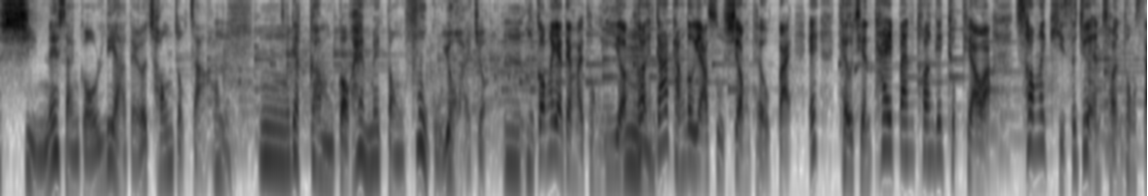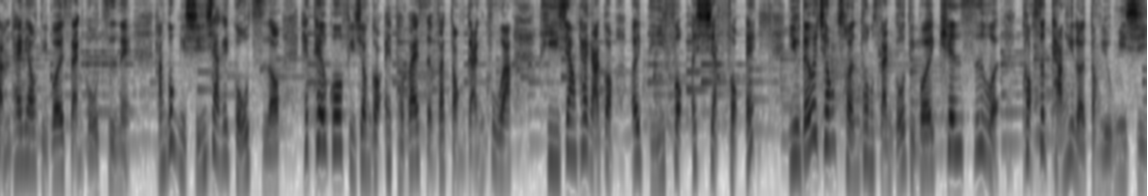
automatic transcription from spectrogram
新的山歌，你也得要创作咋吼？嗯，你感觉很要懂复古又怀旧。嗯，唔讲也点来同意哦。可人家唐到亚树上头摆，诶，头前台班团嘅曲调啊，唱嘅其实就按传统三太调地步嘅山歌字呢，韩国佮新写嘅歌词哦。嘿，调过非常高，诶，头摆神发动感酷啊，提醒大家讲诶，低伏诶，下伏，诶，又得要唱传统山歌地步嘅牵丝文，确实唐起来当。系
